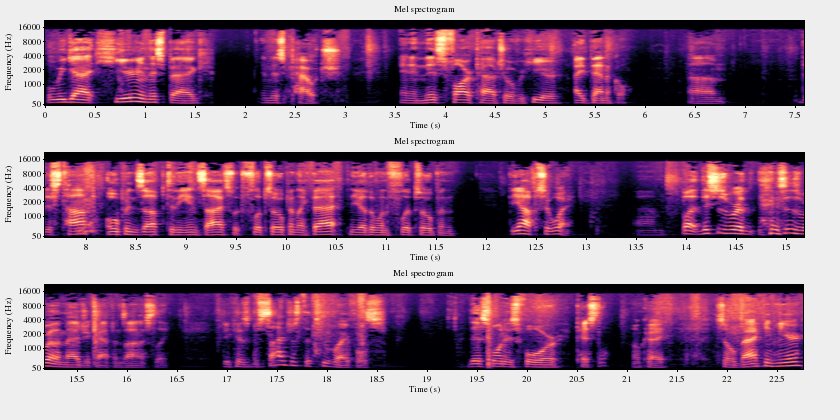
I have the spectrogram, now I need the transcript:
what we got here in this bag, in this pouch, and in this far pouch over here, identical. Um, this top opens up to the inside, so it flips open like that. The other one flips open the opposite way. Um, but this is where this is where the magic happens, honestly, because besides just the two rifles, this one is for pistol. Okay, so back in here,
